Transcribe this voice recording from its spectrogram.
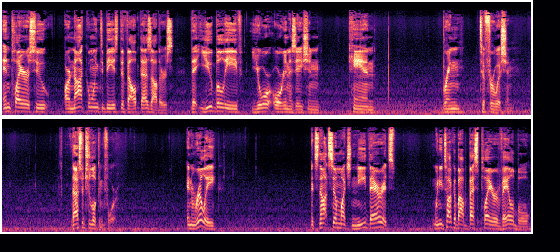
in players who are not going to be as developed as others that you believe your organization can bring to fruition. That's what you're looking for. And really, it's not so much need there, it's when you talk about best player available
